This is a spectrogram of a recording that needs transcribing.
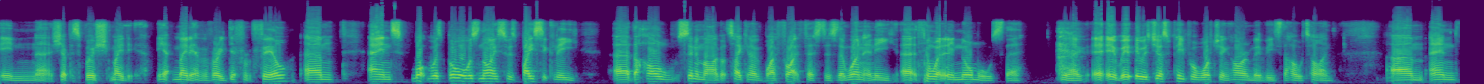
in uh, Shepherd's Bush made it made it have a very different feel. Um, and what was but what was nice was basically uh, the whole cinema got taken over by fright festers. There weren't any uh, there weren't any normals there. You know, it, it, it was just people watching horror movies the whole time um, and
